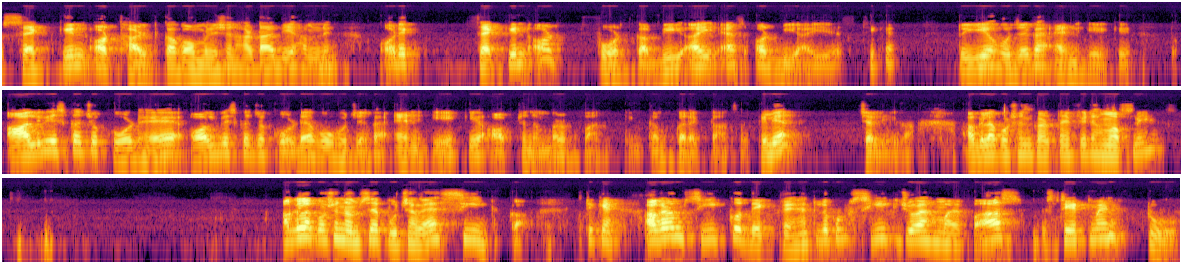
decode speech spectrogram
सेकंड और थर्ड का कॉम्बिनेशन हटा दिया हमने और एक सेकंड और फोर्थ का बी आई एस और बी आई एस ठीक है? तो ये हो जाएगा एन ए के तो ऑलवेज का जो कोड है ऑलवेज का जो कोड है, वो हो जाएगा N A K option number one एकदम करेक्ट आंसर क्लियर चलिएगा। अगला क्वेश्चन करते हैं फिर हम अपने। अगला क्वेश्चन हमसे पूछा गया है सीक का। ठीक है? अगर हम सीख को देखते हैं तो देखो सीख जो है हमारे पास स्टेटमेंट टू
